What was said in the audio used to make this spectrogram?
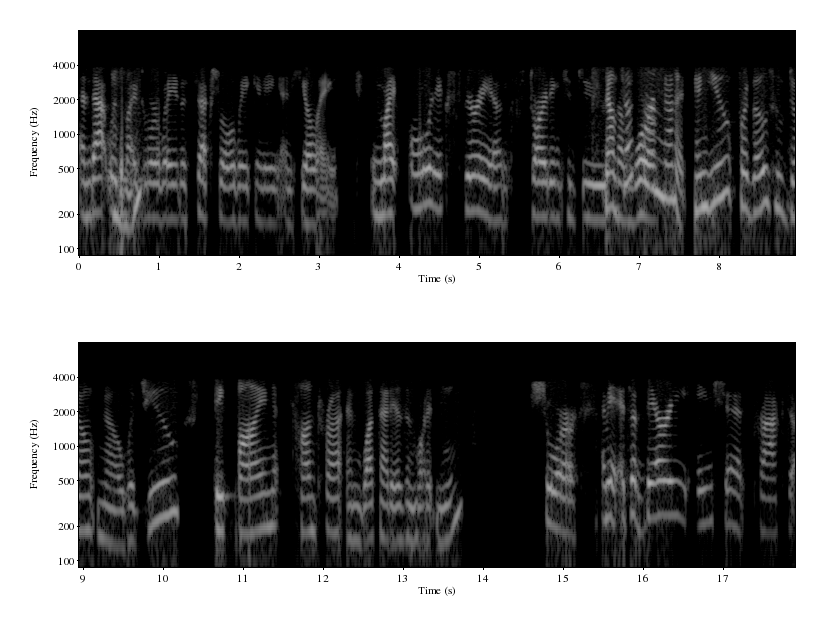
And that was mm-hmm. my doorway to sexual awakening and healing my own experience starting to do now some just work. for a minute can you for those who don't know would you define tantra and what that is and what it means sure i mean it's a very ancient practice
